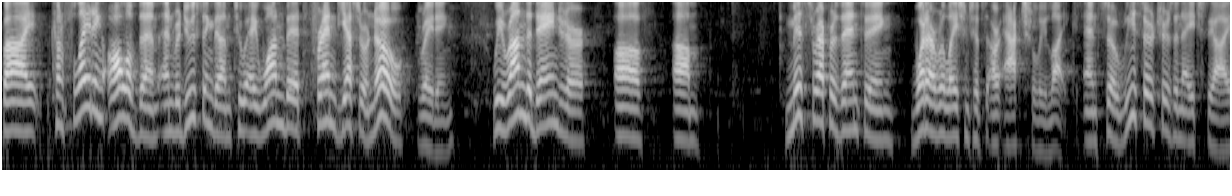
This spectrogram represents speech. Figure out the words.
by conflating all of them and reducing them to a one bit friend yes or no rating, we run the danger of um, misrepresenting what our relationships are actually like. And so researchers in HCI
